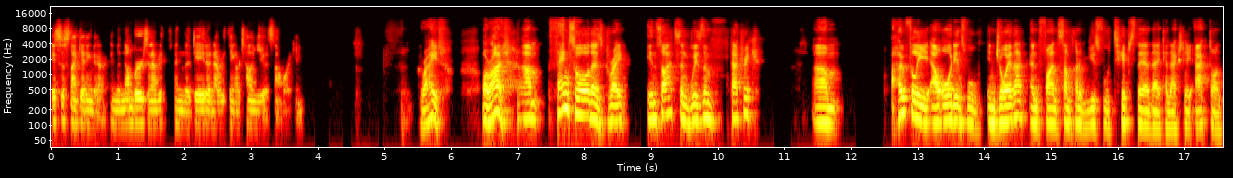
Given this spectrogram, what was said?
it's just not getting there. And the numbers and everything and the data and everything are telling you it's not working. Great. All right. Um, thanks for all those great insights and wisdom patrick. Um, hopefully our audience will enjoy that and find some kind of useful tips there they can actually act on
